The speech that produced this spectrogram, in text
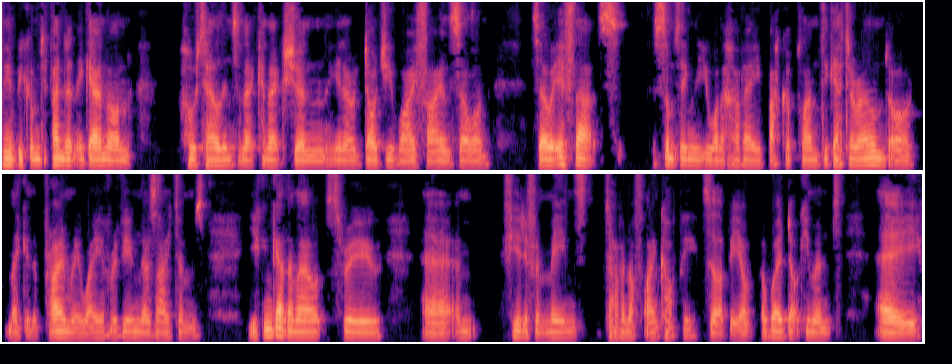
We become dependent again on hotel internet connection, you know, dodgy Wi-Fi and so on. So if that's something that you want to have a backup plan to get around or make it the primary way of reviewing those items, you can get them out through uh, a few different means to have an offline copy. So that'd be a, a Word document, a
